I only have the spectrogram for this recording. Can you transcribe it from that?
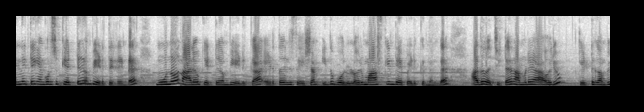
എന്നിട്ട് ഞാൻ കുറച്ച് കെട്ടുകമ്പി എടുത്തിട്ടുണ്ട്. മൂന്നോ നാലോ കെട്ടുകമ്പി എടുക്കുക. എടുത്തതിന് ശേഷം ഇതുപോലുള്ള ഒരു മാസ്കിൻ ടേപ്പ് എടുക്കുന്നുണ്ട്. അത് വെച്ചിട്ട് നമ്മുടെ ആ ഒരു കെട്ടുകമ്പി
